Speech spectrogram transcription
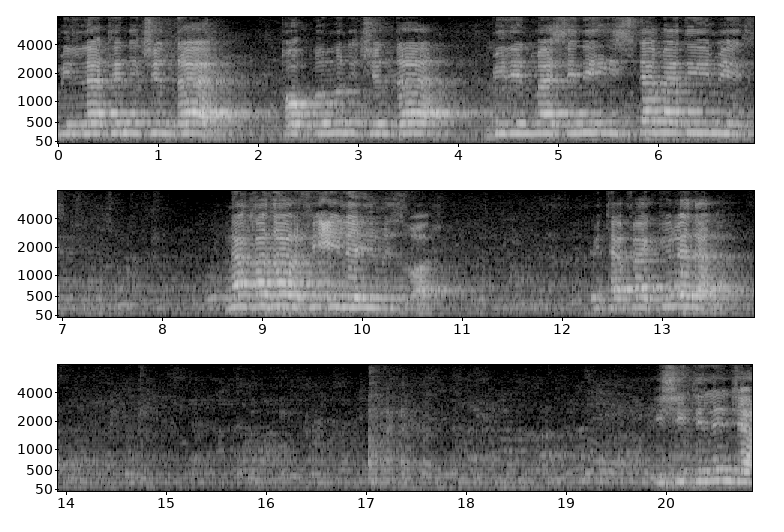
Milletin içinde, toplumun içinde bilinmesini istemediğimiz ne kadar fiilimiz var. Bir tefekkür edelim. işitilince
